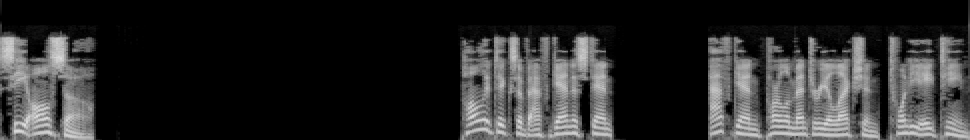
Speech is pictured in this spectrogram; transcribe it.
See also. Politics of Afghanistan. Afghan parliamentary election, 2018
